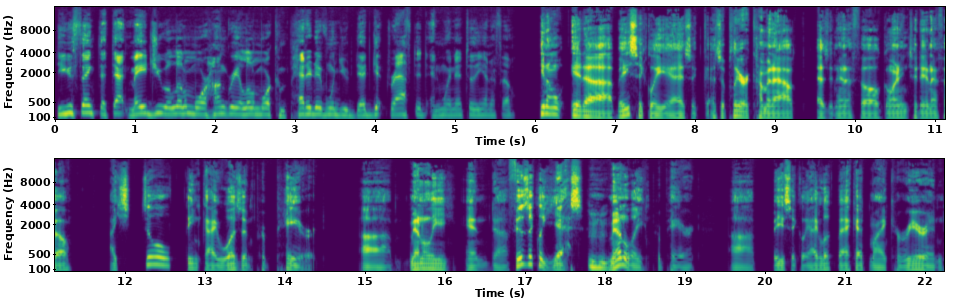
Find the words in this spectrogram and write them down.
do you think that that made you a little more hungry, a little more competitive when you did get drafted and went into the NFL? You know, it uh, basically as a as a player coming out as an NFL, going into the NFL, I still think I wasn't prepared uh, mentally and uh, physically. Yes, Mm-hmm. mentally prepared. Uh, basically, I look back at my career and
